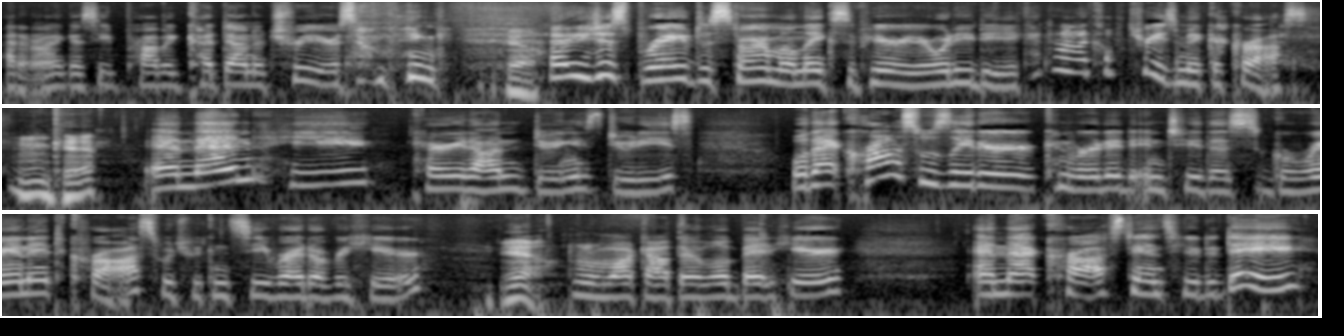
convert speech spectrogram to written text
I don't know, I guess he probably cut down a tree or something. Yeah. And he just braved a storm on Lake Superior. What do you do? You cut down a couple trees and make a cross. Okay. And then he carried on doing his duties. Well, that cross was later converted into this granite cross, which we can see right over here. Yeah. I'm going to walk out there a little bit here. And that cross stands here today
